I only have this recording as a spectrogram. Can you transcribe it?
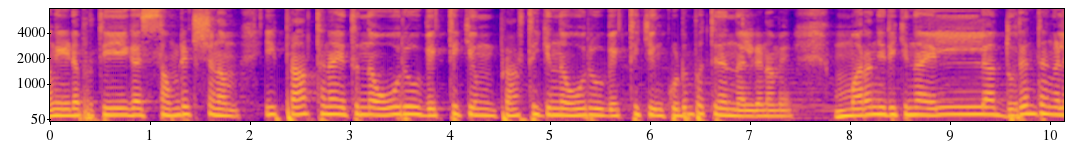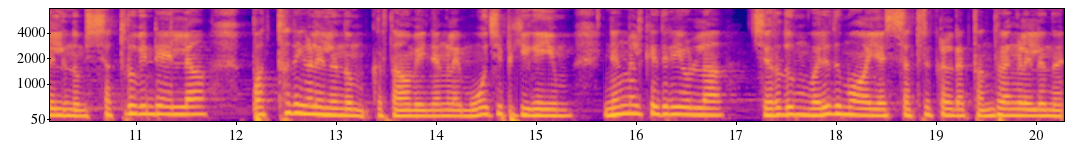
അങ്ങയുടെ പ്രത്യേക സംരക്ഷണം ഈ പ്രാർത്ഥന എത്തുന്ന ഓരോ വ്യക്തിക്കും പ്രാർത്ഥിക്കുന്ന ഓരോ വ്യക്തിക്കും കുടുംബത്തിനും നൽകണമേ. മറഞ്ഞിരിക്കുന്ന എല്ലാ ദുരന്തങ്ങളിൽ നിന്നും ശത്രുവിന്റെ എല്ലാ പദ്ധതികളിൽ നിന്നും കർത്താവെ ഞങ്ങളെ മോചിപ്പിക്കുകയും ഞങ്ങൾക്കെതിരെയുള്ള ചെറുതും വലുതുമായ ശത്രുക്കളുടെ തന്ത്രങ്ങളിൽ നിന്ന്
